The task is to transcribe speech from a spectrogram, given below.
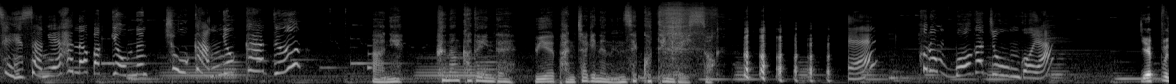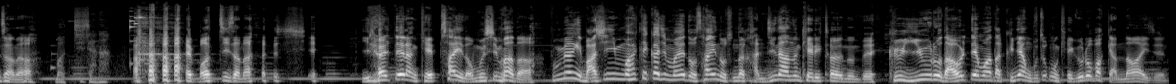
세상에 하나밖에 없는 초강력 카드? 아니, 흔한 카드인데 위에 반짝이는 은색 코팅돼 있어. 그럼 뭐가 좋은 거야? 예쁘잖아 멋지잖아. 멋지잖아 씨. 일할 때랑 갭 차이 너무 심하다 분명히 마신 임무 할 때까지만 해도 사이노 존나 간지나는 캐릭터였는데 그 이후로 나올 때마다 그냥 무조건 개그로밖에 안 나와 이젠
